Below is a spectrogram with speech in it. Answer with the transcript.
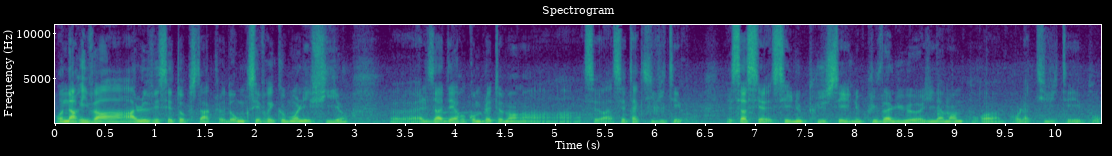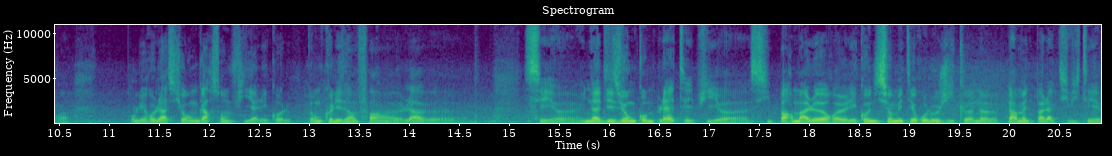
on arrive à, lever cet obstacle. Donc c'est vrai que moi, les filles, elles adhèrent complètement à, cette activité. Et ça, c'est une plus-value, plus évidemment, pour, pour l'activité, pour, pour les relations garçon-fille à l'école. Donc les enfants, euh, là, euh, c'est euh, une adhésion complète. Et puis, si par malheur les conditions météorologiques ne permettent pas l'activité,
